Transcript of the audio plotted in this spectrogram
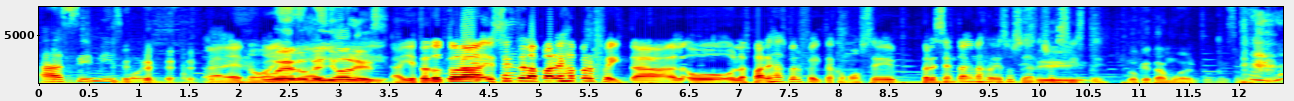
Así mismo es. Ay, no, ahí- Bueno, ahí- señores. Ahí está, doctora. ¿Existe la pareja perfecta o, o las parejas perfectas como se presentan en las redes sociales? Eso existe. Lo que está muerto. en ese momento.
